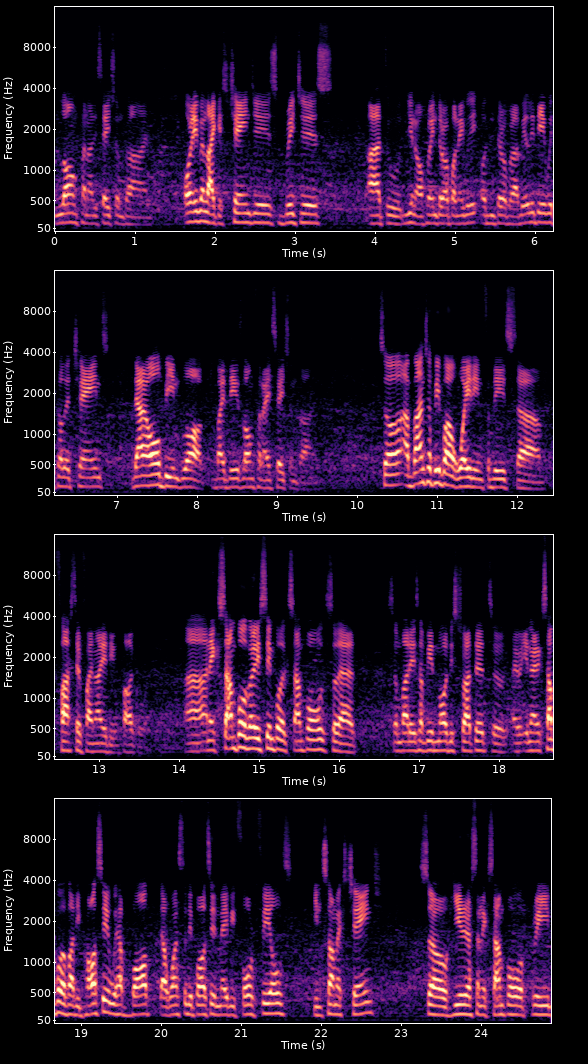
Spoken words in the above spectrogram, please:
long finalization time, or even like exchanges, bridges, uh, to you know for interoperability, interoperability with other chains. They're all being blocked by this long finalization time. So a bunch of people are waiting for this uh, faster finality in Filecoin. Uh, an example, very simple example, so that somebody is a bit more distracted. So uh, in an example of a deposit, we have Bob that wants to deposit maybe four fields in some exchange. So here is an example of three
